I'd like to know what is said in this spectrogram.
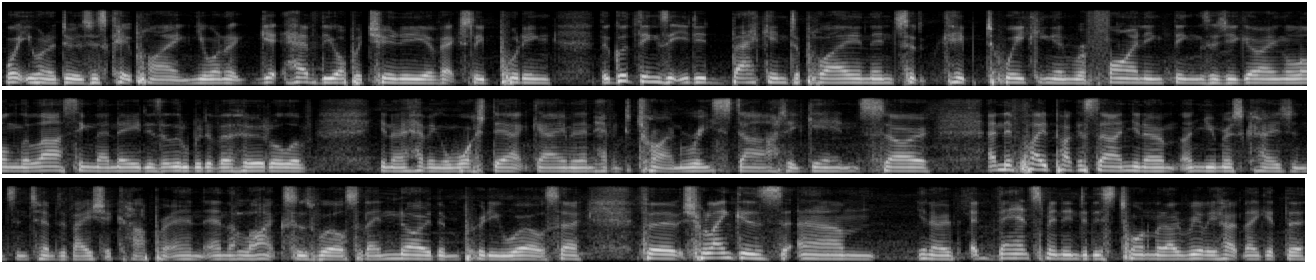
what you want to do is just keep playing. You want to get have the opportunity of actually putting the good things that you did back into play, and then sort of keep tweaking and refining things as you're going along. The last thing they need is a little bit of a hurdle of, you know, having a washed out game and then having to try and restart again. So, and they've played Pakistan, you know, on numerous occasions in terms of Asia Cup and, and the likes as well, so they know them pretty well. So, for Sri Lanka's um, you know, advancement into this tournament. I really hope they get the,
